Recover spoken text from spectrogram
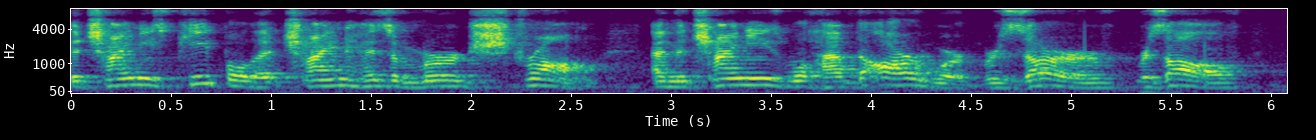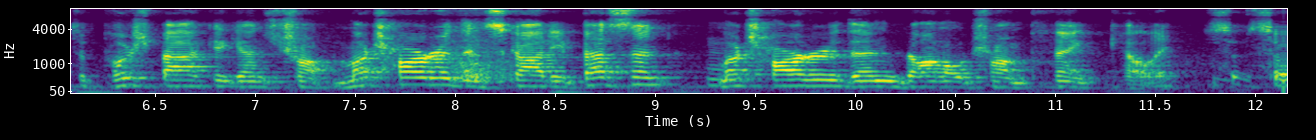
the Chinese people that China has emerged strong, and the Chinese will have the R word, reserve, resolve, to push back against Trump. Much harder than Scotty Bessent, much harder than Donald Trump think, Kelly. So, so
